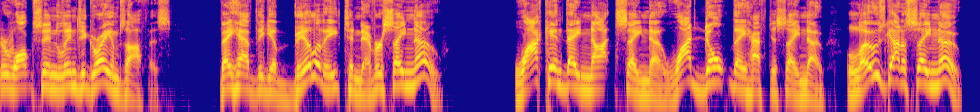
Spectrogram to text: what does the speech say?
walks in Lindsey Graham's office. They have the ability to never say no. Why can they not say no? Why don't they have to say no? Lowe's got to say no.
